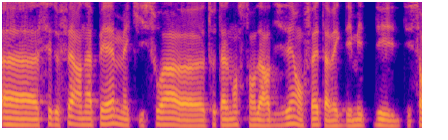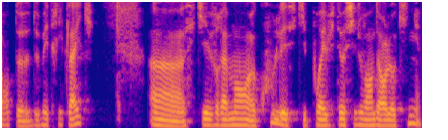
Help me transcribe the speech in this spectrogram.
Euh, c'est de faire un APM mais qui soit euh, totalement standardisé en fait avec des, des, des sortes de, de métriques like. Euh, ce qui est vraiment euh, cool et ce qui pourrait éviter aussi le vendor locking.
